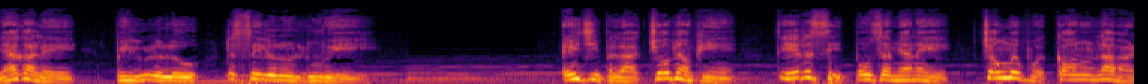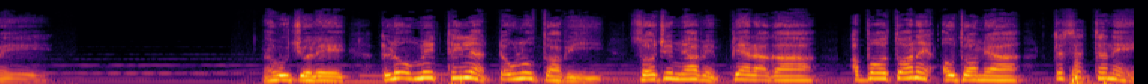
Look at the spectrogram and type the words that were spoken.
များကလည်းဘီလူလိုလိုတစိလိုလိုလူတွေအင်ဂျီပလာကြောပြောင်ဖြင့်တရေတစီပုံစံများနဲ့ ကြောင်းမဲ့ဖွယ်ကောင်းလွန်လာပါတယ်မဟုတ်ကျွဲလေအလုံးအမေးထိမ့်လန့်တုံလို့သွားပြီးဇော်ကျွများပင်ပြန်လာကအပေါ်သွားနဲ့အောက်သွားများတစ်ဆက်တက်နဲ့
